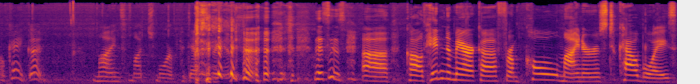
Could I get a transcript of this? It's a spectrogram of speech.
Okay, good. Mine's much more pedestrian. this is uh, called Hidden America From Coal Miners to Cowboys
